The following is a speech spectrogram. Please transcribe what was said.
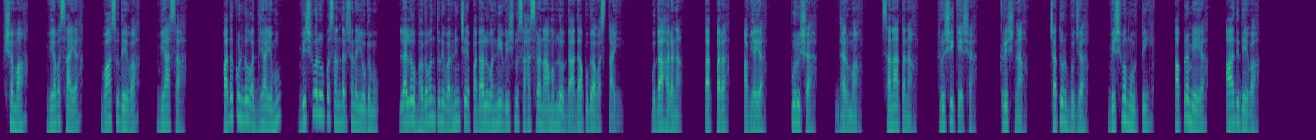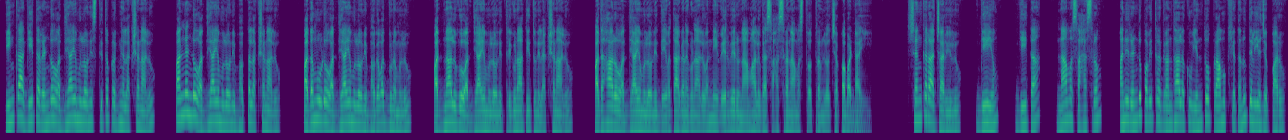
క్షమ వ్యవసాయ వాసుదేవ వ్యాస. పదకొండో అధ్యాయము విశ్వరూప సందర్శన యోగము. లలో భగవంతుని వర్ణించే పదాలు అన్నీ విష్ణు సహస్రనామంలో దాదాపుగా వస్తాయి. ఉదాహరణ తత్పర అవ్యయ పురుష ధర్మ సనాతన హృషికేశ కృష్ణ చతుర్భుజ విశ్వమూర్తి అప్రమేయ ఆదిదేవ. ఇంకా గీత రెండో అధ్యాయములోని స్థితప్రజ్ఞ లక్షణాలు పన్నెండో అధ్యాయములోని భక్త లక్షణాలు పదమూడో అధ్యాయములోని భగవద్గుణములు పద్నాలుగో అధ్యాయములోని త్రిగుణాతీతుని లక్షణాలు పదహారో అధ్యాయములోని దేవతాగణ గుణాలు అన్నీ వేర్వేరు నామాలుగా సహస్రనామ స్తోత్రంలో చెప్పబడ్డాయి. శంకరాచార్యులు గేయం గీత నామ సహస్రం అని రెండు పవిత్ర గ్రంథాలకు ఎంతో ప్రాముఖ్యతను తెలియజెప్పారు.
